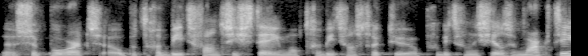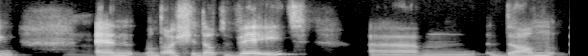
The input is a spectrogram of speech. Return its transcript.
support op het gebied van systeem, op het gebied van structuur, op het gebied van de sales en marketing. Mhm. En want als je dat weet, um, dan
